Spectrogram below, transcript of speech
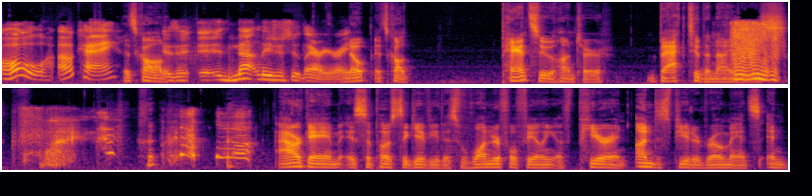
Oh, okay. It's called Is it? It's not Leisure Suit Larry, right? Nope. It's called Pantsu Hunter. Back to the '90s. Our game is supposed to give you this wonderful feeling of pure and undisputed romance and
